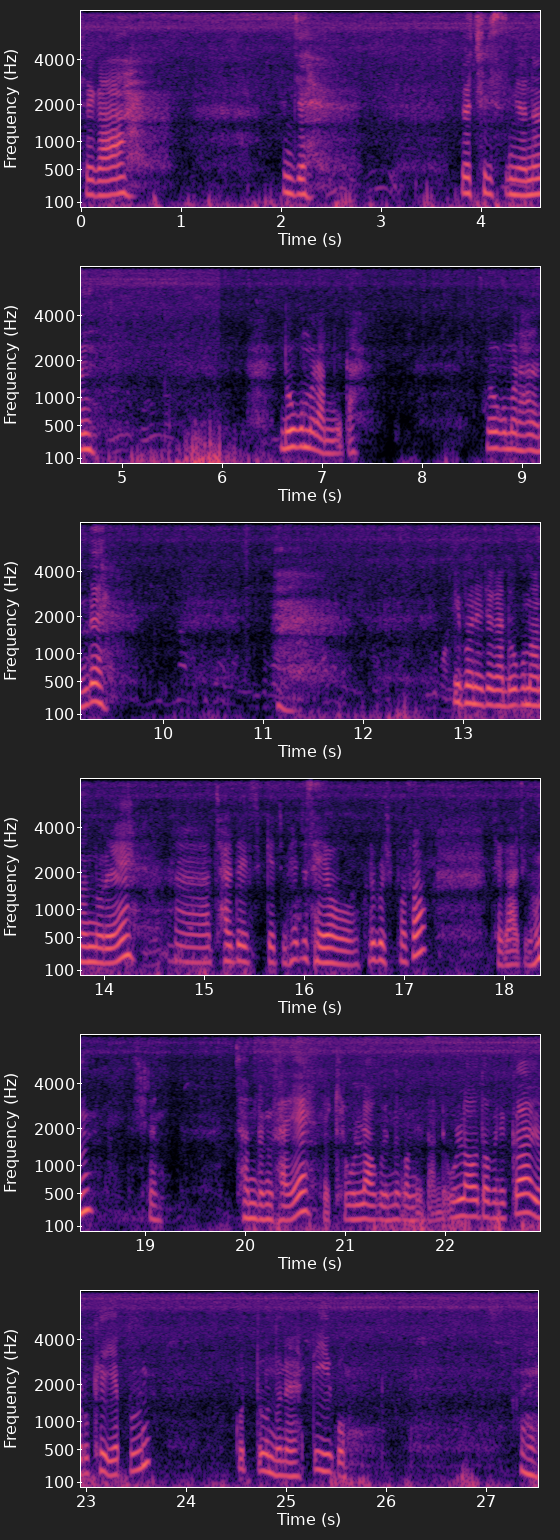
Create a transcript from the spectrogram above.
제가 이제 며칠 있으면은 녹음을 합니다. 녹음을 하는데 이번에 제가 녹음하는 노래 아, 잘될 수 있게 좀 해주세요. 그러고 싶어서 제가 지금 실은 전등사에 이렇게 올라오고 있는 겁니다. 근데 올라오다 보니까 이렇게 예쁜 꽃도 눈에 띄고 어,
